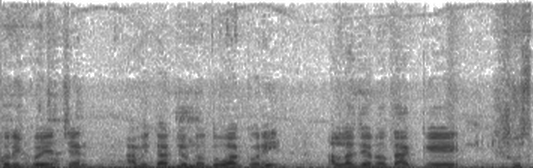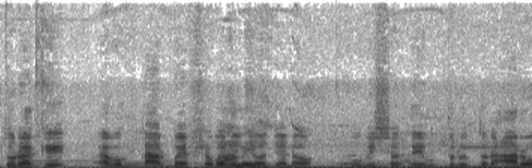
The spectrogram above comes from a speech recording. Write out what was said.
শরিক হয়েছেন। আমি তার জন্য দোয়া করি। আল্লাহ যেন তাকে সুস্থ রাখে এবং তার ব্যবসা বাণিজ্য যেন ভবিষ্যতে উত্তরোত্তর আরও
